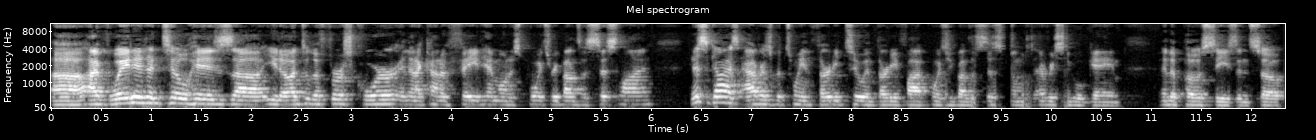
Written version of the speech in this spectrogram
Uh, I've waited until his, uh, you know, until the first quarter, and then I kind of fade him on his points, rebounds, assist line. This guy's averaged between 32 and 35 points, rebounds, assists almost every single game in the postseason. So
